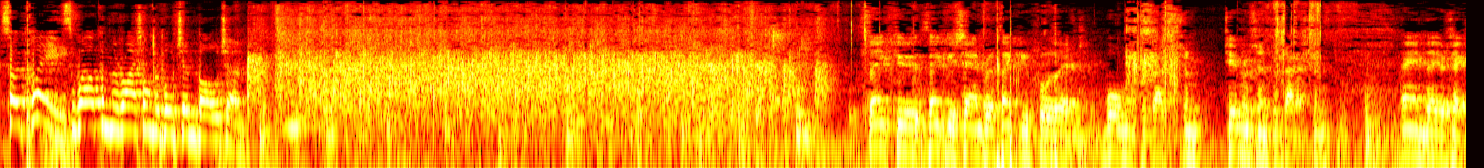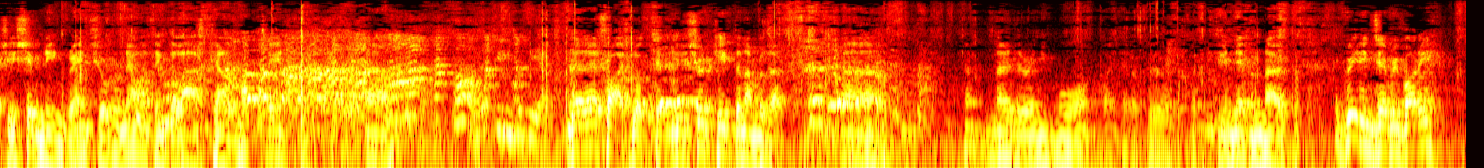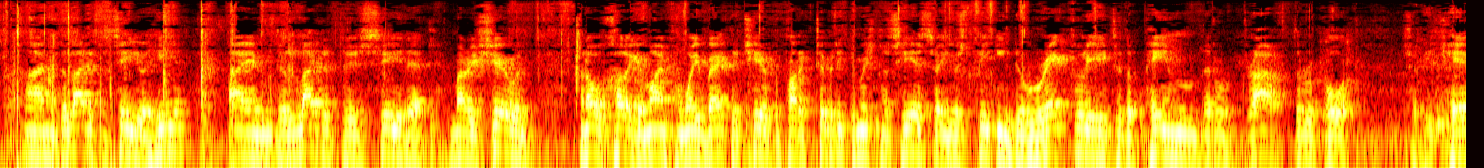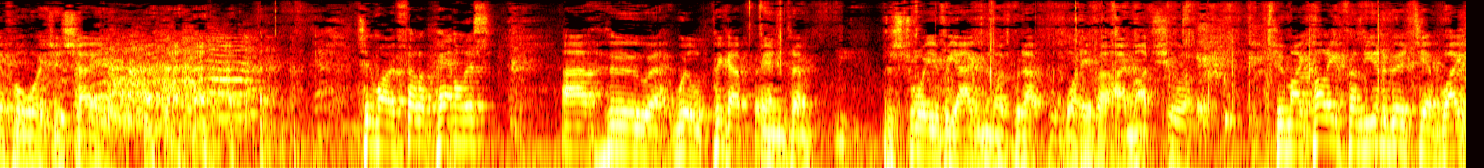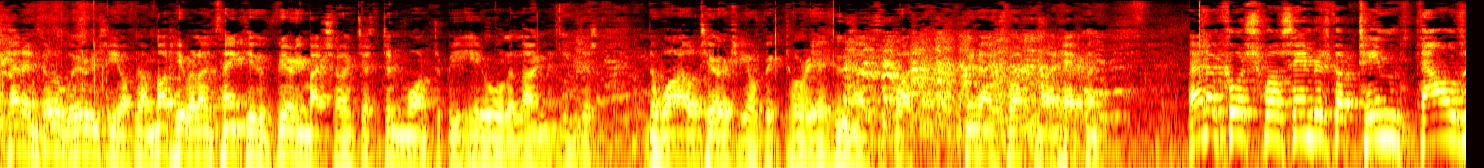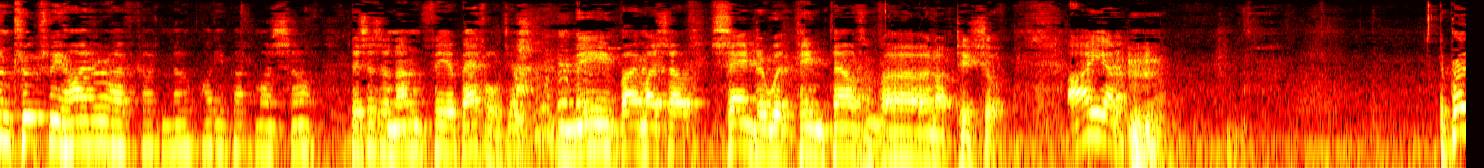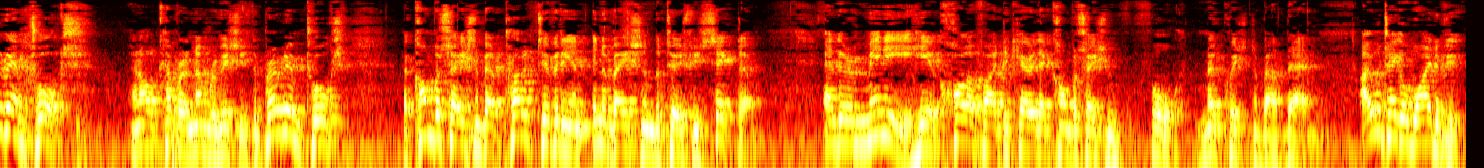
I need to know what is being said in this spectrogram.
So please welcome the Right Honourable Jim Bolger. Thank you, thank you, Sandra. Thank you for that warm introduction, generous introduction. And there's actually 17 grandchildren now. I think the last count not 10. Uh, oh, yeah, that's right. Look, uh, you should keep the numbers up. Uh, don't know there are any more on the way that I've heard, but you never know. Greetings, everybody. I'm delighted to see you here. I'm delighted to see that Murray Sherwin an old colleague of mine from way back, the chair of the Productivity Commission, is here, so you're speaking directly to the pen that'll draft the report. So be careful what you say. to my fellow panelists uh, who uh, will pick up and um, destroy every argument I put up or whatever, I'm not sure. To my colleague from the University of Waikato, and Bill, where is he? I'm not here alone. Thank you very much. I just didn't want to be here all alone in just the wild territory of Victoria. Who knows what? Who knows what might happen? And of course, while Sandra's got 10,000 troops behind her, I've got nobody but myself. This is an unfair battle. Just me by myself. Sandra with 10,000. Uh, not too sure. I. Um, the program talks, and I'll cover a number of issues. The program talks a conversation about productivity and innovation in the tertiary sector. And there are many here qualified to carry that conversation forward, no question about that. I will take a wider view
